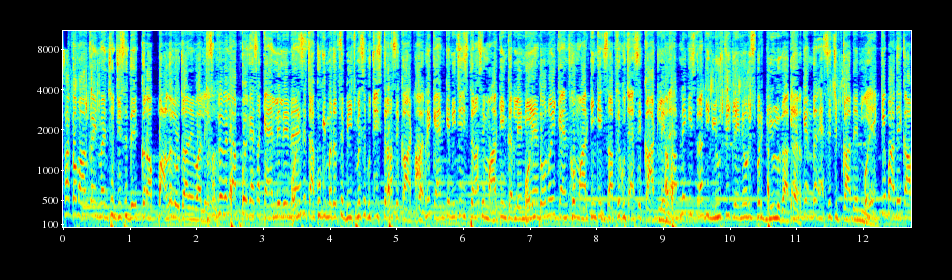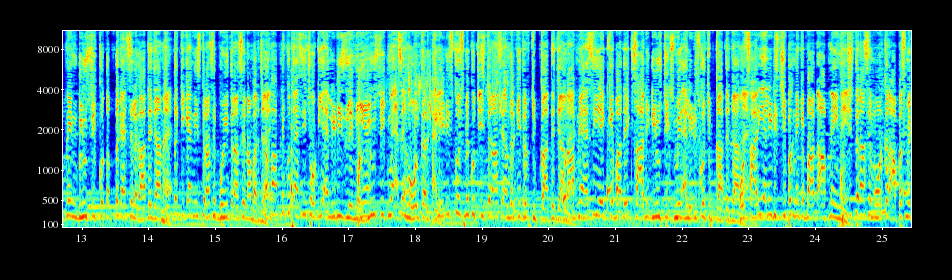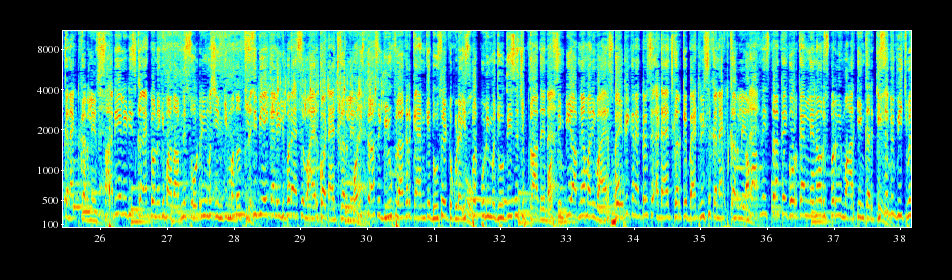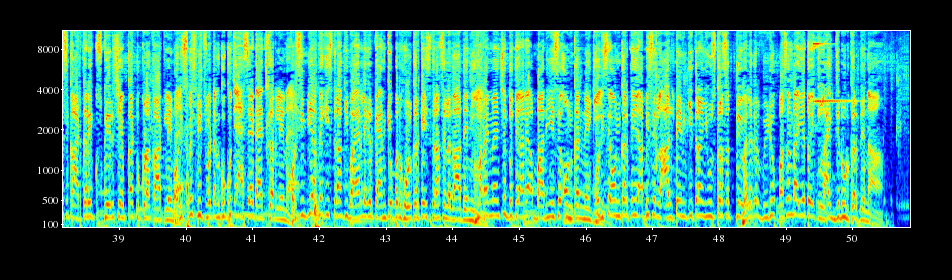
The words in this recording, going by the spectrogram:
ऐसा कमाल का इन्वेंशन जिसे देखकर आप पागल हो जाने वाले। तो सबसे पहले आपको एक ऐसा कैन ले लेना है। इसे चाकू की मदद से बीच में से कुछ इस तरह से काट कर। अपने कैन के नीचे इस तरह से मार्किंग कर लेनी है। दोनों ही कैन को मार्किंग के हिसाब से कुछ ऐसे काट लेना आपने किस तरह की ग्लू स्टिक लेनी और इस पर ग्लू लगाकर के अंदर ऐसे चिपका देनी है। एक के बाद एक आपने इन ग्लू स्टिक को तब तक ऐसे लगाते जाना है। जब तक कि कैन इस तरह से पूरी तरह से न भर जाए। अब आपने कुछ ऐसी छोटी एलईडीज लेनी है। ग्लू स्टिक में ऐसे होल करके। एलईडीज को इसमें कुछ इस तरह से अंदर की तरफ़ चिपकाते जाना और आपने ऐसे एक के बाद एक सारी ग्लू स्टिक्स में एलईडीज को चिपकाते जाना और सारी एलईडीज चिपकने के बाद आपने इन्हें इस तरह से मोड़कर आपस में कनेक्ट कर लेना सारी एलईडीज कनेक्ट होने के बाद आपने सोल्डरिंग मशीन की मदद से किसी भी एक एलईडी पर ऐसे वायर को अटैच कर लेना और इस तरह से ग्लू फैलाकर कैन के दूसरे टुकड़े इस पर पूरी मौजूदगी से चिपका देना और सिंपली आपने हमारी वायर बैटरी कनेक्टर से अटैच करके बैटरी से कनेक्ट कर लेना आपने इस तरह का एक और कैन लेना और इस पर भी मार्किंग करके। इसे भी बीच में से काट कर एक स्क्वायर शेप का टुकड़ा काट लेना और इसमें स्विच बटन को कुछ ऐसे अटैच कर लेना और सिंपली आपने इस तरह की वायर लेकर कैन के ऊपर होल करके इस तरह से लगा देनी हमारा इन्वेंशन तो तैयार है अब बारी इसे ऑन करने की। और इसे ऑन करते ही आप इसे लालटेन की तरह यूज़ कर सकते हो। अगर वीडियो पसंद आई है तो एक लाइक ज़रूर कर देना।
